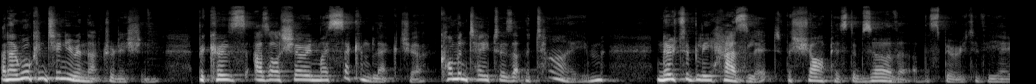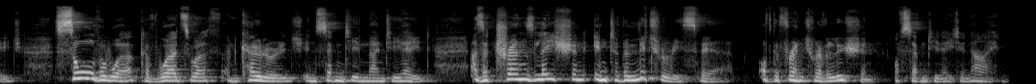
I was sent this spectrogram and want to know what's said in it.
And I will continue in that tradition because, as I'll show in my second lecture, commentators at the time notably Hazlitt, the sharpest observer of the spirit of the age, saw the work of Wordsworth and Coleridge in 1798 as a translation into the literary sphere of the French Revolution of 1789.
